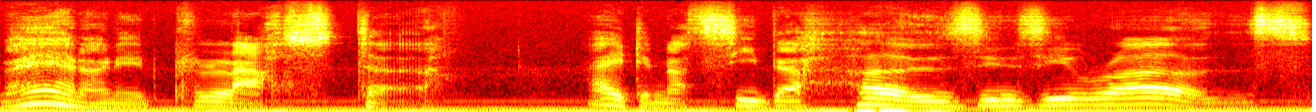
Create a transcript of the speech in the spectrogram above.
man, I need plaster. I did not see the hers in the runs.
